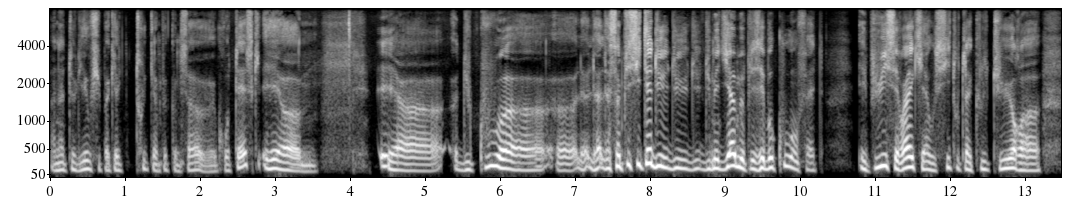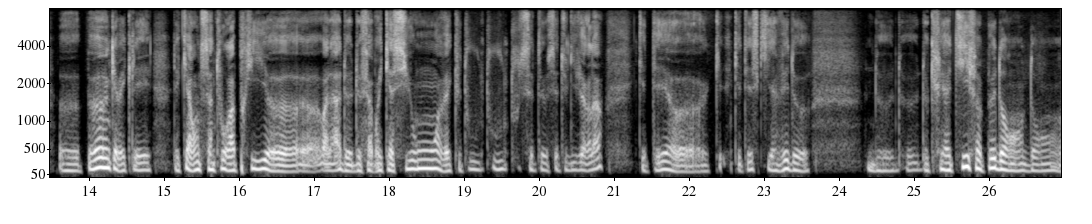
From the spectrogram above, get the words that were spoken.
un atelier ou je sais pas quel truc un peu comme ça, grotesque. Et. Et du coup, la, simplicité du, du, du, média me plaisait beaucoup, en fait. Et puis, c'est vrai qu'il y a aussi toute la culture punk avec les, les 45 tours à prix voilà, de, fabrication, avec tout, tout, tout cet univers-là, qui, était qui, était ce qu'il y avait de, de, créatif un peu dans, dans,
